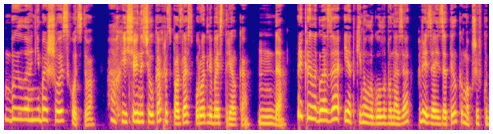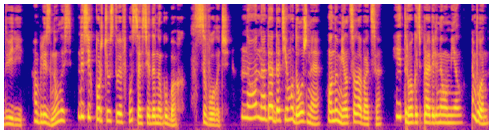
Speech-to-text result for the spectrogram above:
было небольшое сходство. Ах, еще и на чулках расползлась уродливая стрелка. М да. Прикрыла глаза и откинула голову назад, врезаясь затылком обшивку двери. Облизнулась, до сих пор чувствуя вкус соседа на губах. Сволочь. Но надо отдать ему должное. Он умел целоваться. И трогать правильно умел. Вон,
